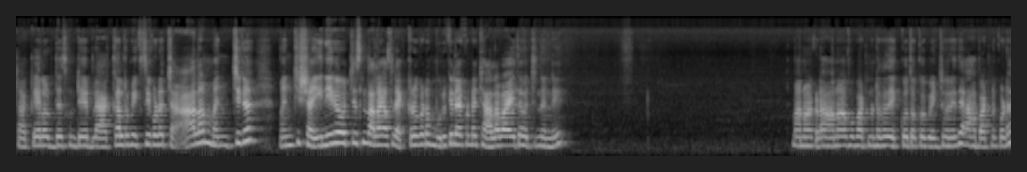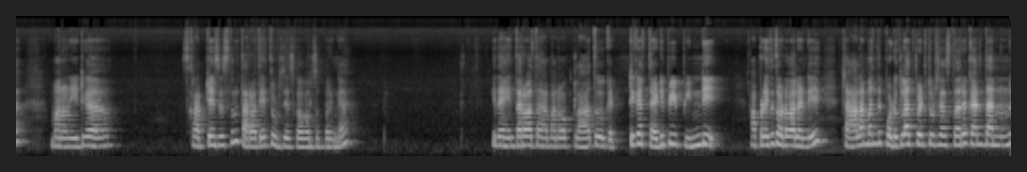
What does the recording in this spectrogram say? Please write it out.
చక్కగా ఎలా ఉద్దేశుకుంటే బ్లాక్ కలర్ మిక్సీ కూడా చాలా మంచిగా మంచి షైనీగా వచ్చేసింది. అలాగే అసలు ఎక్కడ కూడా మురికి లేకుండా చాలా బాగా అయితే వచ్చిందండి. మనం అక్కడ ఆన్ ఆఫ్ బటన్ ఉంటుంది కదా ఎక్కువ తక్కువ పెంచుకునేది ఆ బటన్ కూడా మనం నీట్గా స్క్రబ్ చేసేసుకుని తర్వాత అయితే తుడిచేసుకోవాలి శుభ్రంగా. ఇది అయిన తర్వాత మనం ఒక క్లాత్ గట్టిగా తడిపి పిండి అప్పుడైతే తుడవాలండి. చాలామంది పొడి క్లాత్ పెట్టి తుడిచేస్తారు కానీ దాని ఉన్న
